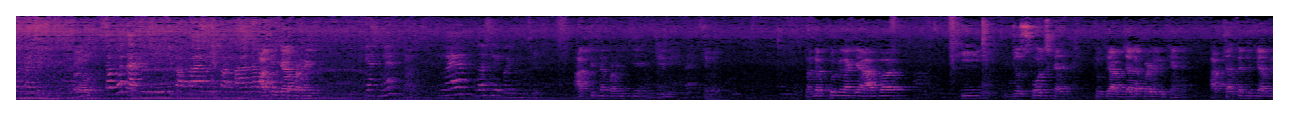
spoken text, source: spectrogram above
बताते बड़ा हो। सब बताते थे कि पापा मेरे पापा दादा। आपको क्या पढ़ाई क्या मैं हाँ, मैं दसवीं पढ़ी आप कितना पढ़ाई किए हैं? मतलब कुल मिला के आप, की जो सोच है, क्योंकि आप ज़्यादा पढ़े लिखे हैं, आप चाहते थे कि अपने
